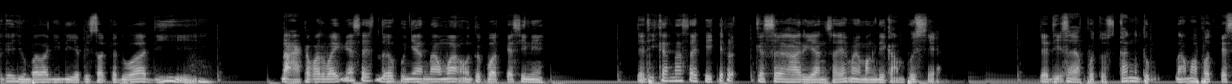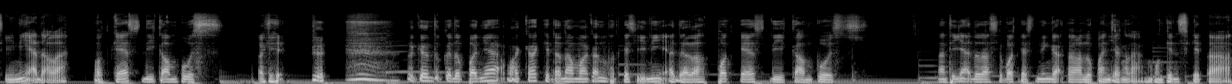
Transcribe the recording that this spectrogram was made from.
Oke, jumpa lagi di episode kedua di Nah, kabar baiknya saya sudah punya nama untuk podcast ini. Jadi karena saya pikir keseharian saya memang di kampus ya. Jadi saya putuskan untuk nama podcast ini adalah podcast di kampus. Oke. Oke, untuk ke depannya maka kita namakan podcast ini adalah podcast di kampus. Nantinya durasi podcast ini nggak terlalu panjang lah, mungkin sekitar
